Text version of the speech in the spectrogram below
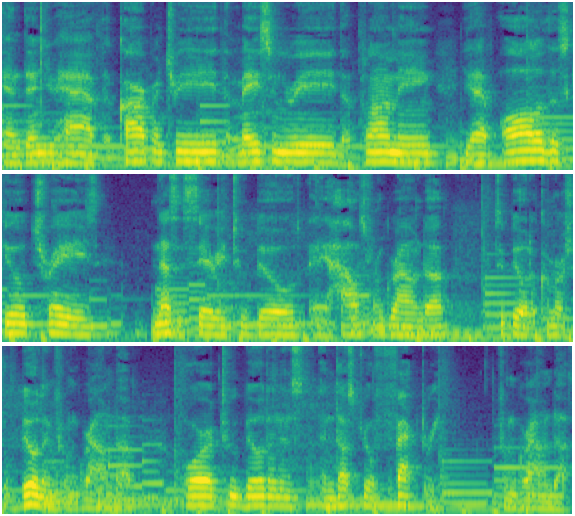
and then you have the carpentry, the masonry, the plumbing. You have all of the skilled trades necessary to build a house from ground up, to build a commercial building from ground up, or to build an industrial factory from ground up.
